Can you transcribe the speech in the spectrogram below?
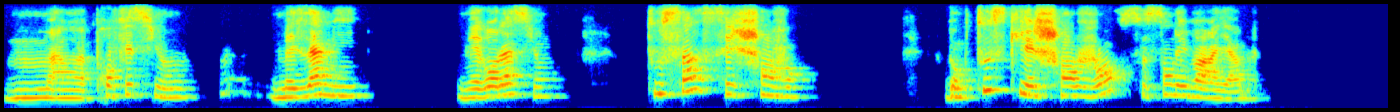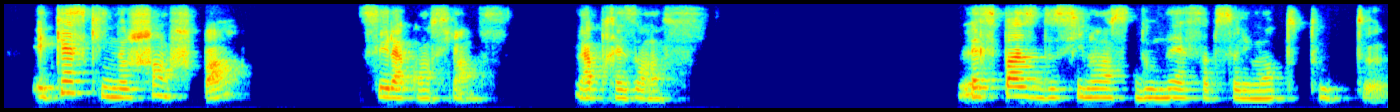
ma profession, mes amis, mes relations, tout ça, c'est changeant. Donc tout ce qui est changeant, ce sont les variables. Et qu'est-ce qui ne change pas? C'est la conscience, la présence l'espace de silence d'où naissent absolument toute euh,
